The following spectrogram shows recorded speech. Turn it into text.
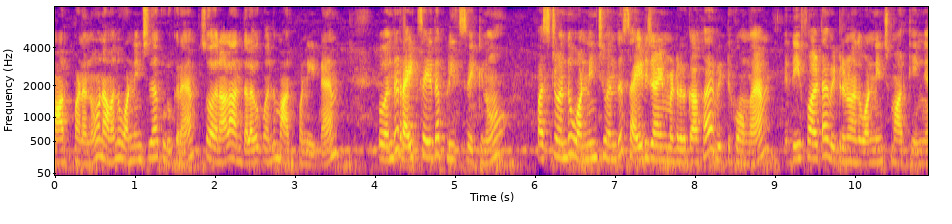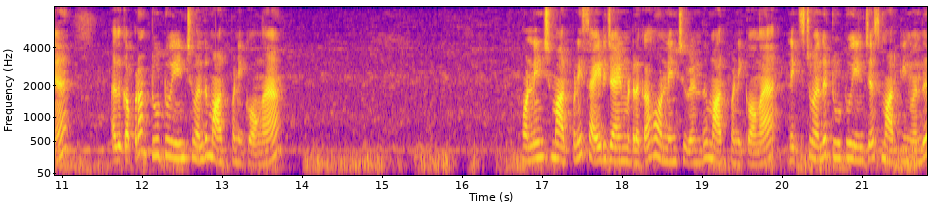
மார்க் பண்ணணும். நான் வந்து ஒன் இன்ச் தான் கொடுக்குறேன். ஸோ அதனால் அந்த அளவுக்கு வந்து மார்க் பண்ணிட்டேன். இப்போ வந்து ரைட் சைடு தான் ப்ளீட்ஸ் வைக்கணும். ஃபஸ்ட்டு வந்து ஒன் இன்ச் வந்து சைடு ஜாயின் பண்ணுறதுக்காக விட்டுக்கோங்க. டிஃபால்ட்டாக விட்டுருணும் அந்த ஒன் இன்ச் மார்க்கிங்கு அதுக்கப்புறம் டூ டூ இன்ச் வந்து மார்க் பண்ணிக்கோங்க. ஒன் இன்ச் மார்க் பண்ணி சைடு ஜாயின் பண்ணுறதுக்காக ஒன் இன்ச் வந்து மார்க் பண்ணிக்கோங்க. நெக்ஸ்ட் வந்து டூ டூ இன்ச்சஸ் மார்க்கிங் வந்து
